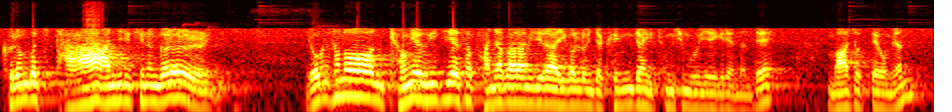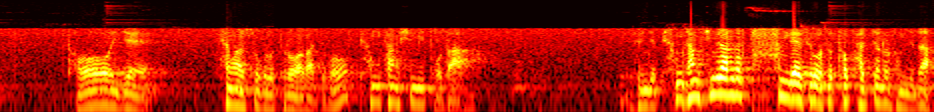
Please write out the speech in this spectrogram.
그런 것 다 안 일으키는 거를 여기서는 경에 의지해서 반야바람이라 이걸로 이제 굉장히 중심으로 얘기를 했는데 마조 때 오면 더 이제 생활 속으로 들어와 가지고 평상심이 도다. 그래서 이제 평상심이라는 걸탁 내세워서 더 발전을 합니다.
